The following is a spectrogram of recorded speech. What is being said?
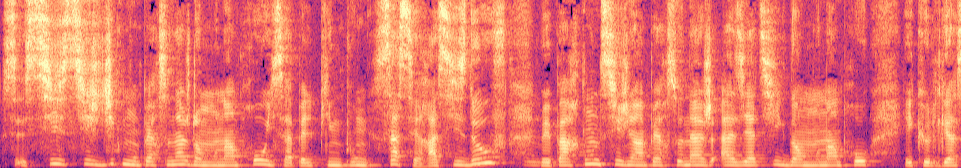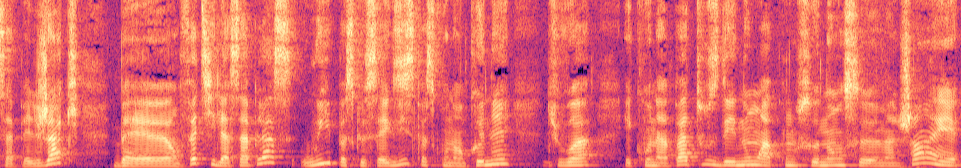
si, si je dis que mon personnage dans mon impro, il s'appelle Ping Pong, ça, c'est raciste de ouf. Mm. Mais par contre, si j'ai un personnage asiatique dans mon impro et que le gars s'appelle Jacques, ben, en fait, il a sa place. Oui, parce que ça existe, parce qu'on en connaît, tu vois, et qu'on n'a pas tous des noms à consonance, machin. Et,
